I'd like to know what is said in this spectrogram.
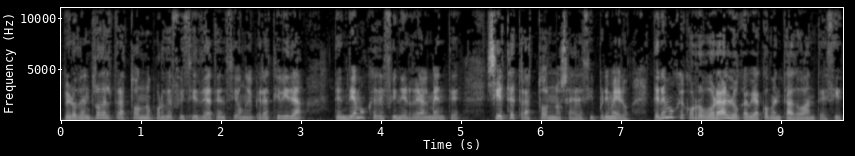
Pero dentro del trastorno por déficit de atención e hiperactividad, tendríamos que definir realmente si este trastorno, o sea, es decir, primero, tenemos que corroborar lo que había comentado antes, es decir,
